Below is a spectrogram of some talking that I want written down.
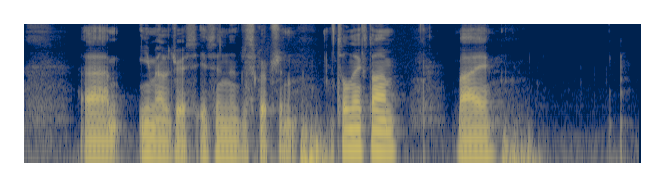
Um, email address is in the description. Until next time, bye.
